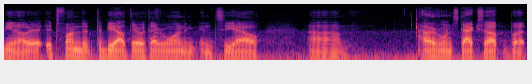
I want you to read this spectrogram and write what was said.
you know it, it's fun to, to be out there with everyone and, and see how. Um, how everyone stacks up, but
